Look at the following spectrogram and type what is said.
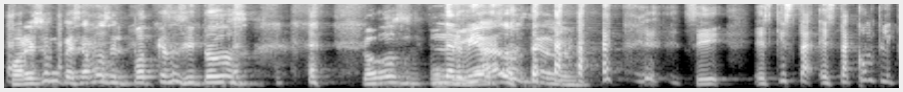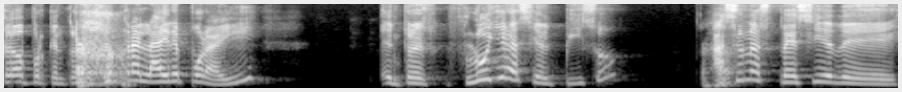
por eso empezamos el podcast así todos, todos nerviosos. sí, es que está, está complicado porque entonces entra el aire por ahí, entonces fluye hacia el piso, hace una especie de,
